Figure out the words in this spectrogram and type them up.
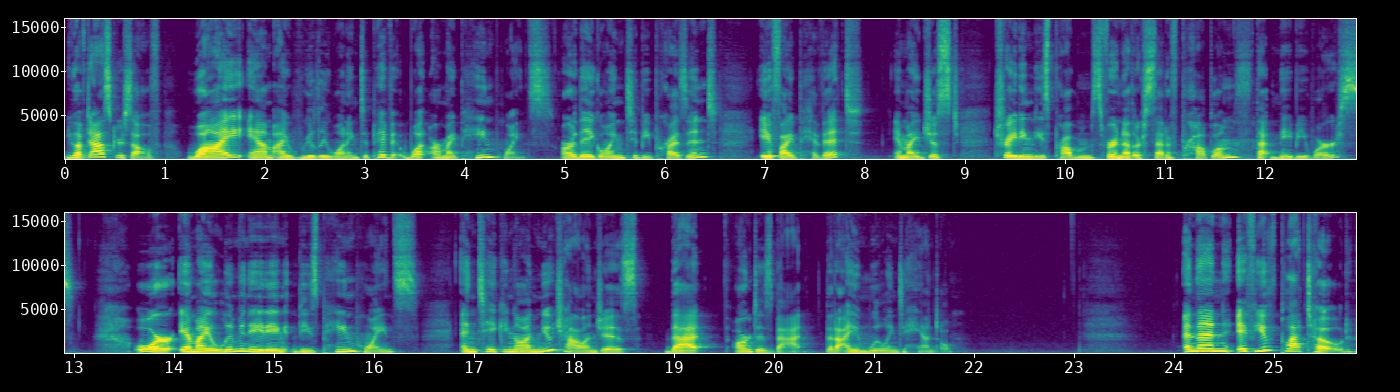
you have to ask yourself, why am I really wanting to pivot? What are my pain points? Are they going to be present if I pivot? Am I just trading these problems for another set of problems that may be worse? Or am I eliminating these pain points and taking on new challenges that aren't as bad, that I am willing to handle? And then if you've plateaued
